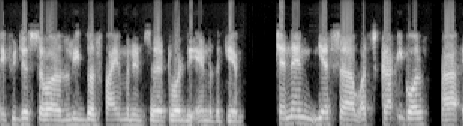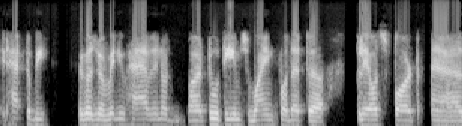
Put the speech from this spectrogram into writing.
If you just leave those five minutes towards the end of the game, Chennai, yes, was scrappy goal. It had to be because when you have you know two teams vying for that playoff spot, uh,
